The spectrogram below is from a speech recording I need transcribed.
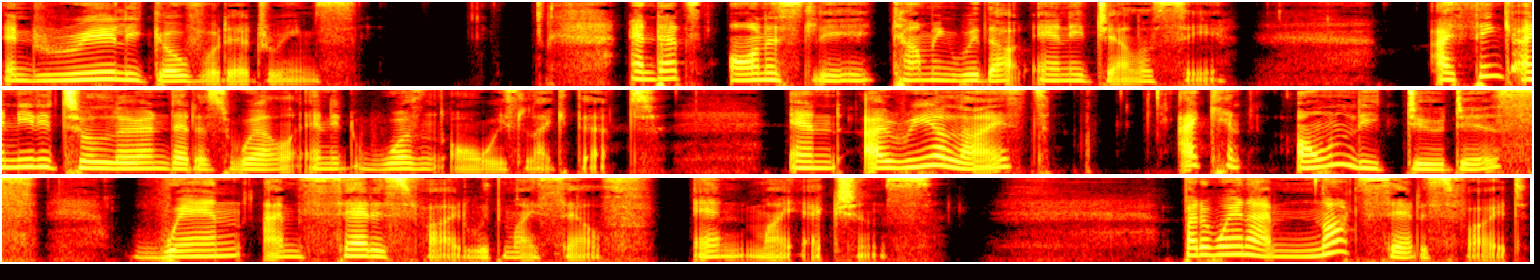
and really go for their dreams. And that's honestly coming without any jealousy. I think I needed to learn that as well, and it wasn't always like that. And I realized I can only do this when I'm satisfied with myself and my actions. But when I'm not satisfied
